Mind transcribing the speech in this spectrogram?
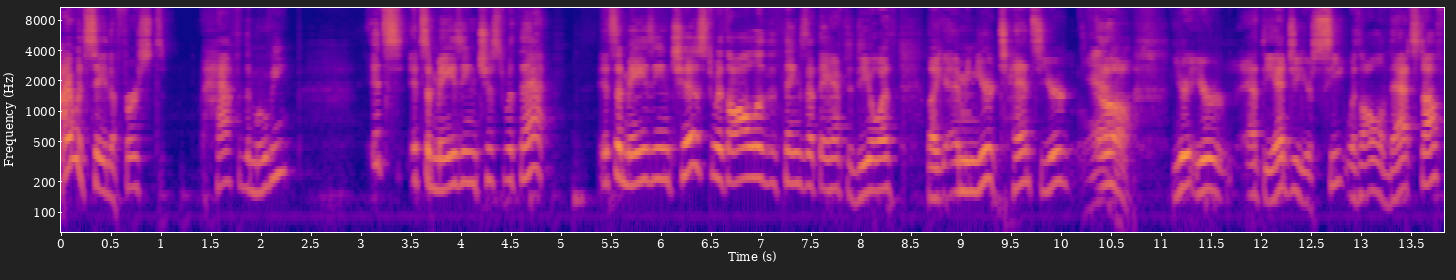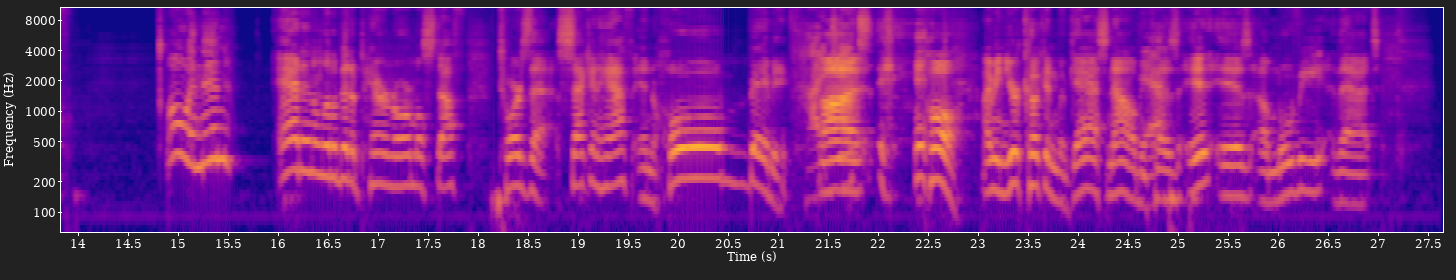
I would say the first half of the movie, it's it's amazing just with that. It's amazing just with all of the things that they have to deal with. Like I mean, you're tense. You're Yeah. ugh, you're you're at the edge of your seat with all of that stuff. Oh, and then add in a little bit of paranormal stuff towards that second half, and oh baby. Uh, oh, I mean, you're cooking with gas now because it is a movie that,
